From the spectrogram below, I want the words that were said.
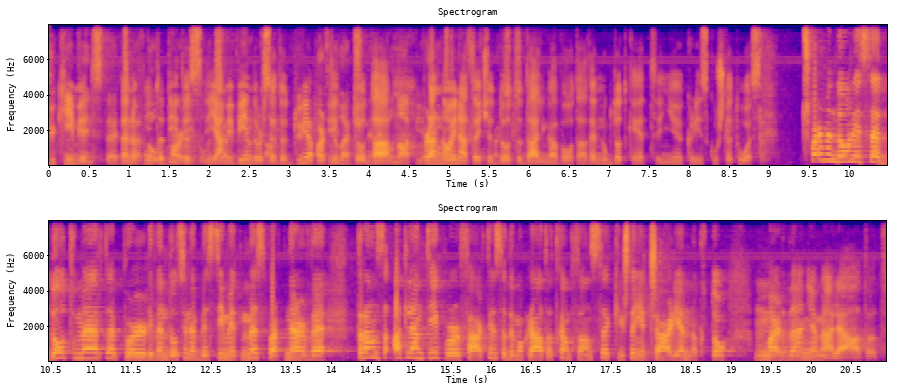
gjykimit dhe në fund të ditës jam i bindur se të dyja partitë do ta pranojnë atë që do të dalë nga vota dhe nuk do të ketë një krizë kushtetuese. Çfarë mendoni se do të merrte për rivendosjen e besimit mes partnerëve transatlantikë për faktin se demokratët kanë thënë se kishte një çarje në këto marrëdhënie me aleatët?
